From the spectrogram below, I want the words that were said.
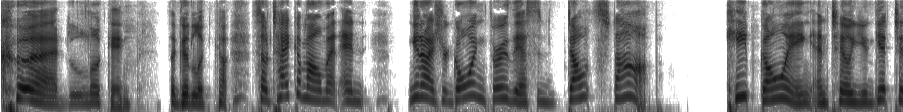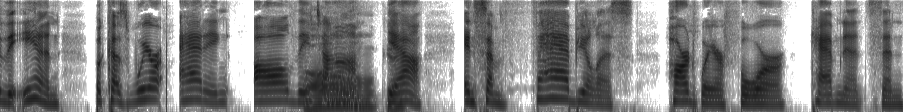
good looking. It's a good look coat. So take a moment, and you know, as you're going through this, don't stop. Keep going until you get to the end because we're adding all the Oh, time. okay. Yeah, and some fabulous hardware for cabinets and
